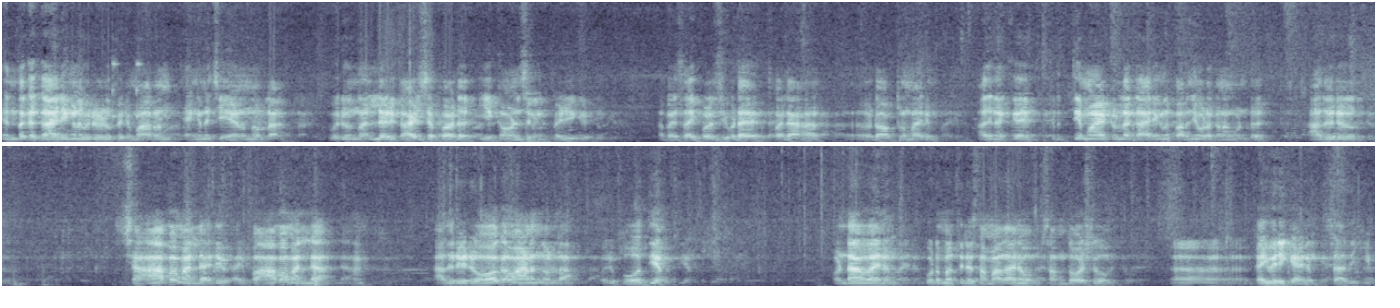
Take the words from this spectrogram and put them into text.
എന്തൊക്കെ കാര്യങ്ങൾ ഇവരോട് പെരുമാറണം എങ്ങനെ ചെയ്യണം എന്നുള്ള ഒരു നല്ലൊരു കാഴ്ചപ്പാട് ഈ കൗൺസിലിംഗ് വഴി കിട്ടും. അപ്പൊ സൈക്കോളജി ഇവിടെ പല ഡോക്ടർമാരും അതിനൊക്കെ കൃത്യമായിട്ടുള്ള കാര്യങ്ങൾ പറഞ്ഞു കൊടുക്കണം കൊണ്ട് അതൊരു ശാപമല്ല ഒരു പാപമല്ല അതൊരു രോഗമാണെന്നുള്ള ഒരു ബോധ്യം ഉണ്ടാവാനും കുടുംബത്തിലെ സമാധാനവും സന്തോഷവും കൈവരിക്കാനും സാധിക്കും.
